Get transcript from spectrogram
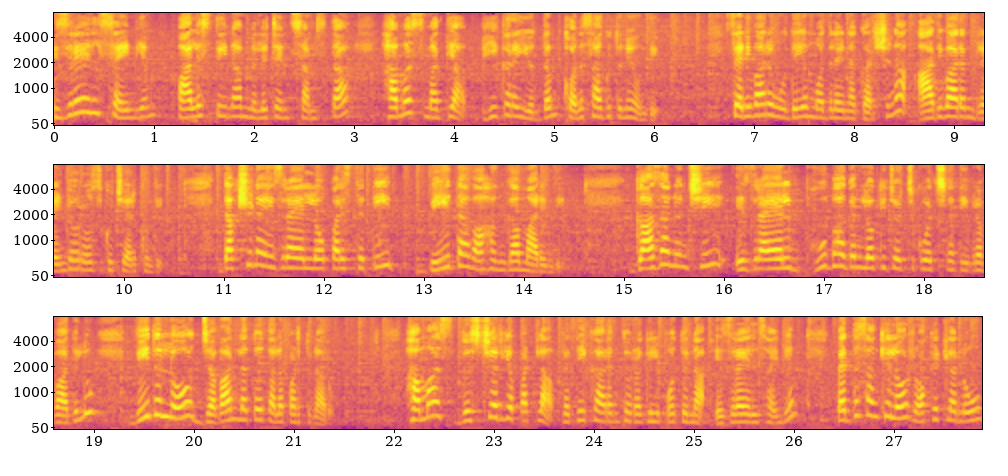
ఇజ్రాయెల్ సైన్యం పాలస్తీనా మిలిటెంట్ సంస్థ హమస్ మధ్య భీకర యుద్ధం కొనసాగుతూనే ఉంది. శనివారం ఉదయం మొదలైన ఘర్షణ ఆదివారం రెండో రోజుకు చేరుకుంది. దక్షిణ ఇజ్రాయెల్లో పరిస్థితి భీతావాహంగా మారింది. గాజా నుంచి ఇజ్రాయెల్ భూభాగంలోకి చొచ్చుకు వచ్చిన తీవ్రవాదులు వీధుల్లో జవాన్లతో తలపడుతున్నారు. హమాస్ దుశ్చర్య పట్ల ప్రతీకారంతో రగిలిపోతున్న ఇజ్రాయెల్ సైన్యం పెద్ద సంఖ్యలో రాకెట్లను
